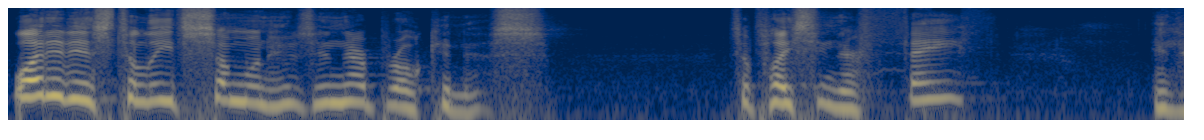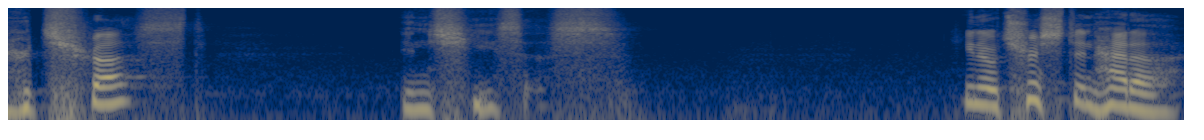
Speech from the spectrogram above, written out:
what it is to lead someone who's in their brokenness to placing their faith and their trust in Jesus. You know, Tristan had a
